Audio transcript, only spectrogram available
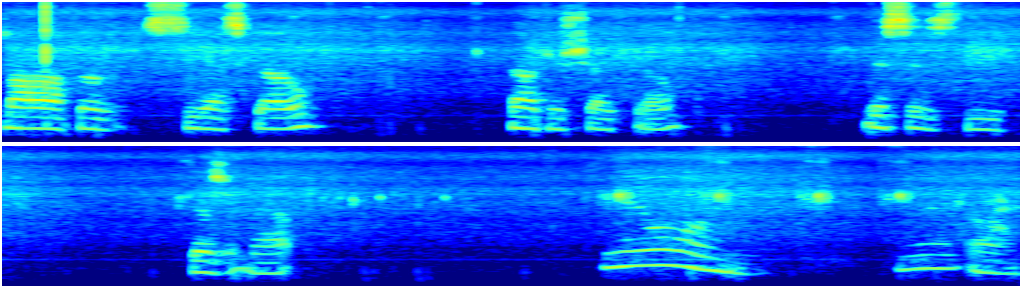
modeled off of CS:GO, not just Go. This is the desert map. Yeah. Um.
